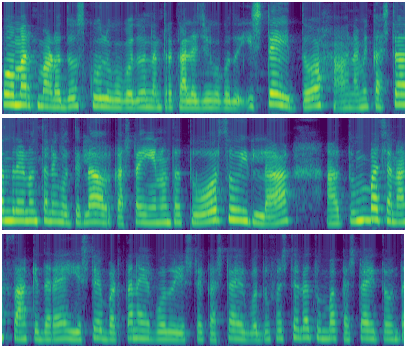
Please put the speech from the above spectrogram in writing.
ಹೋಮ್ವರ್ಕ್ ಮಾಡೋದು ಸ್ಕೂಲ್ಗೆ ಹೋಗೋದು, ನಂತರ ಕಾಲೇಜಿಗೆ ಹೋಗೋದು, ಇಷ್ಟೇ ಇತ್ತು. ನಮಗೆ ಕಷ್ಟ ಅಂದರೆ ಏನು ಅಂತಲೇ ಗೊತ್ತಿಲ್ಲ. ಅವ್ರ ಕಷ್ಟ ಏನು ಅಂತ ತೋರಿಸೂ ಇಲ್ಲ. ತುಂಬ ಚೆನ್ನಾಗಿ ಸಾಕಿದ್ದಾರೆ. ಎಷ್ಟೇ ಬಡತನ ಇರ್ಬೋದು, ಎಷ್ಟೇ ಕಷ್ಟ ಇರ್ಬೋದು ಫಸ್ಟೆಲ್ಲ ತುಂಬ ಕಷ್ಟ ಇತ್ತು ಅಂತ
